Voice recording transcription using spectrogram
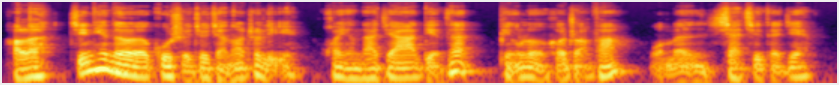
好了，今天的故事就讲到这里，欢迎大家点赞、评论和转发，我们下期再见。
